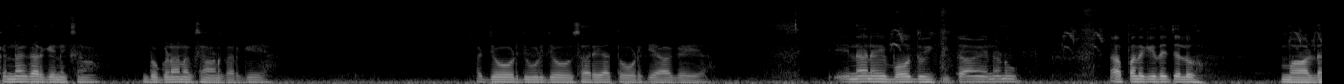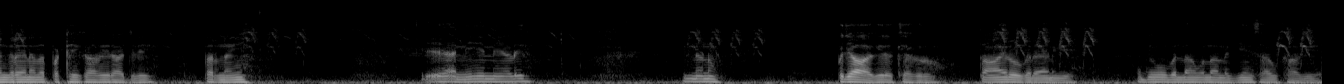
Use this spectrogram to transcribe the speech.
ਕਿੰਨਾ ਕਰਕੇ ਨੁਕਸਾਨ? ਦੁੱਗਣਾ ਨੁਕਸਾਨ ਕਰ ਗਏ ਆ। ਆ ਜੋੜ ਜੂੜ ਜੋ ਸਾਰੇ ਆ ਤੋੜ ਕੇ ਆ ਗਏ ਆ। ਇਹਨਾਂ ਨੇ ਵੀ ਬਹੁਤ ਦੁਖੀ ਕੀਤਾ, ਇਹਨਾਂ ਨੂੰ। ਆਪਾਂ ਤਾਂ ਕਿਤੇ ਚਲੋ ਮਾਲ ਡੰਗਰ ਇਹਨਾਂ ਦਾ ਪੱਠੇ ਖਾਵੇ ਰੱਜ ਦੇ, ਪਰ ਨਹੀਂ। ਇਹ ਹੈ ਨਹੀਂ ਇੰਨੇ ਵਾਲੇ। ਇਹਨਾਂ ਨੂੰ ਭਜਾ ਕੇ ਰੱਖਿਆ ਕਰੋ, ਤਾਂ ਹੀ ਰੋਕ ਰਹਿਣਗੇ। ਜੋ ਬੱਲਾਂ ਬੁੱਲਾਂ ਲੱਗੀਆਂ ਸਭ ਖਾ ਗਏ।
